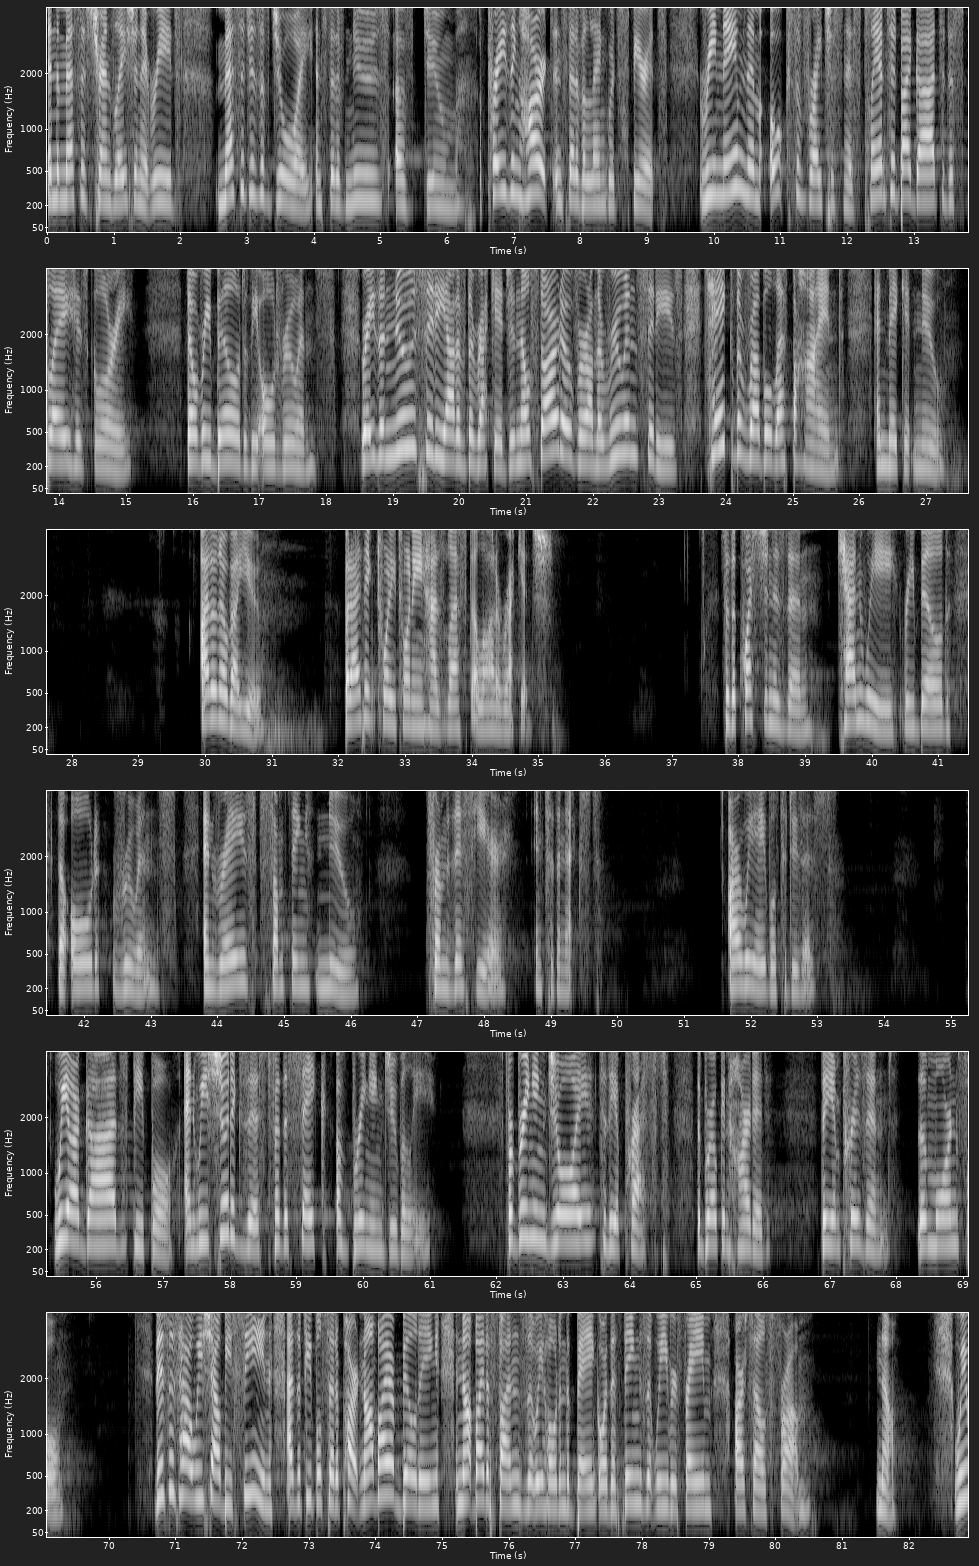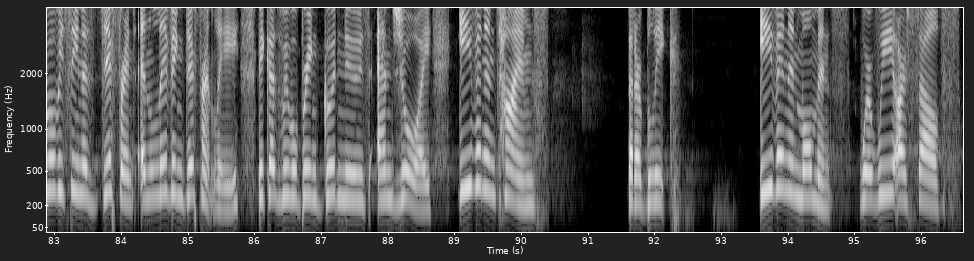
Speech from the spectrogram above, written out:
In the message translation, it reads, Messages of joy instead of news of doom, a praising heart instead of a languid spirit. Rename them oaks of righteousness, planted by God to display his glory. They'll rebuild the old ruins, raise a new city out of the wreckage, and they'll start over on the ruined cities, take the rubble left behind, and make it new. I don't know about you, but I think 2020 has left a lot of wreckage. So the question is then can we rebuild the old ruins and raise something new from this year into the next? Are we able to do this? We are God's people, and we should exist for the sake of bringing Jubilee, for bringing joy to the oppressed, the brokenhearted, the imprisoned, the mournful. This is how we shall be seen as a people set apart, not by our building and not by the funds that we hold in the bank or the things that we reframe ourselves from. No. We will be seen as different and living differently because we will bring good news and joy, even in times that are bleak, even in moments where we ourselves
